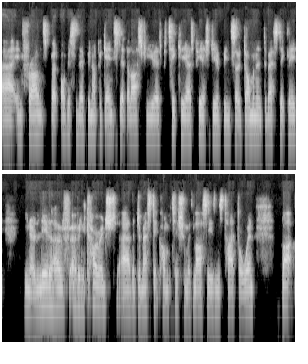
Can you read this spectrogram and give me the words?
uh, in France, but obviously they've been up against it the last few years, particularly as PSG have been so dominant domestically. You know, Lille have, have encouraged uh, the domestic competition with last season's title win. But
